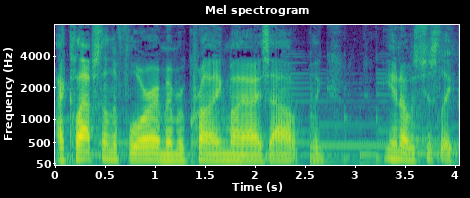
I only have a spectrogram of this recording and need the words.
I collapsed on the floor. I remember crying my eyes out. Like, you know, it's just like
